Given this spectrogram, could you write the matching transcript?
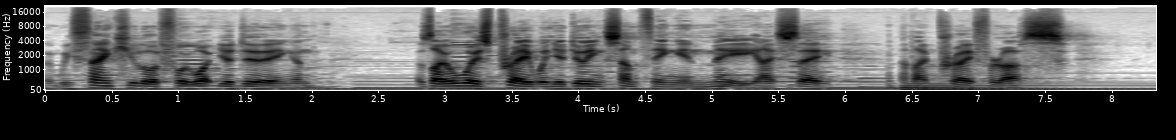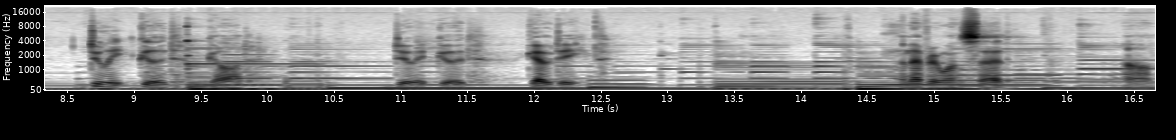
And we thank you, Lord, for what you're doing. And as I always pray, when you're doing something in me, I say, and I pray for us, do it good, God. Do it good. Go deep. And everyone said, Amen.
